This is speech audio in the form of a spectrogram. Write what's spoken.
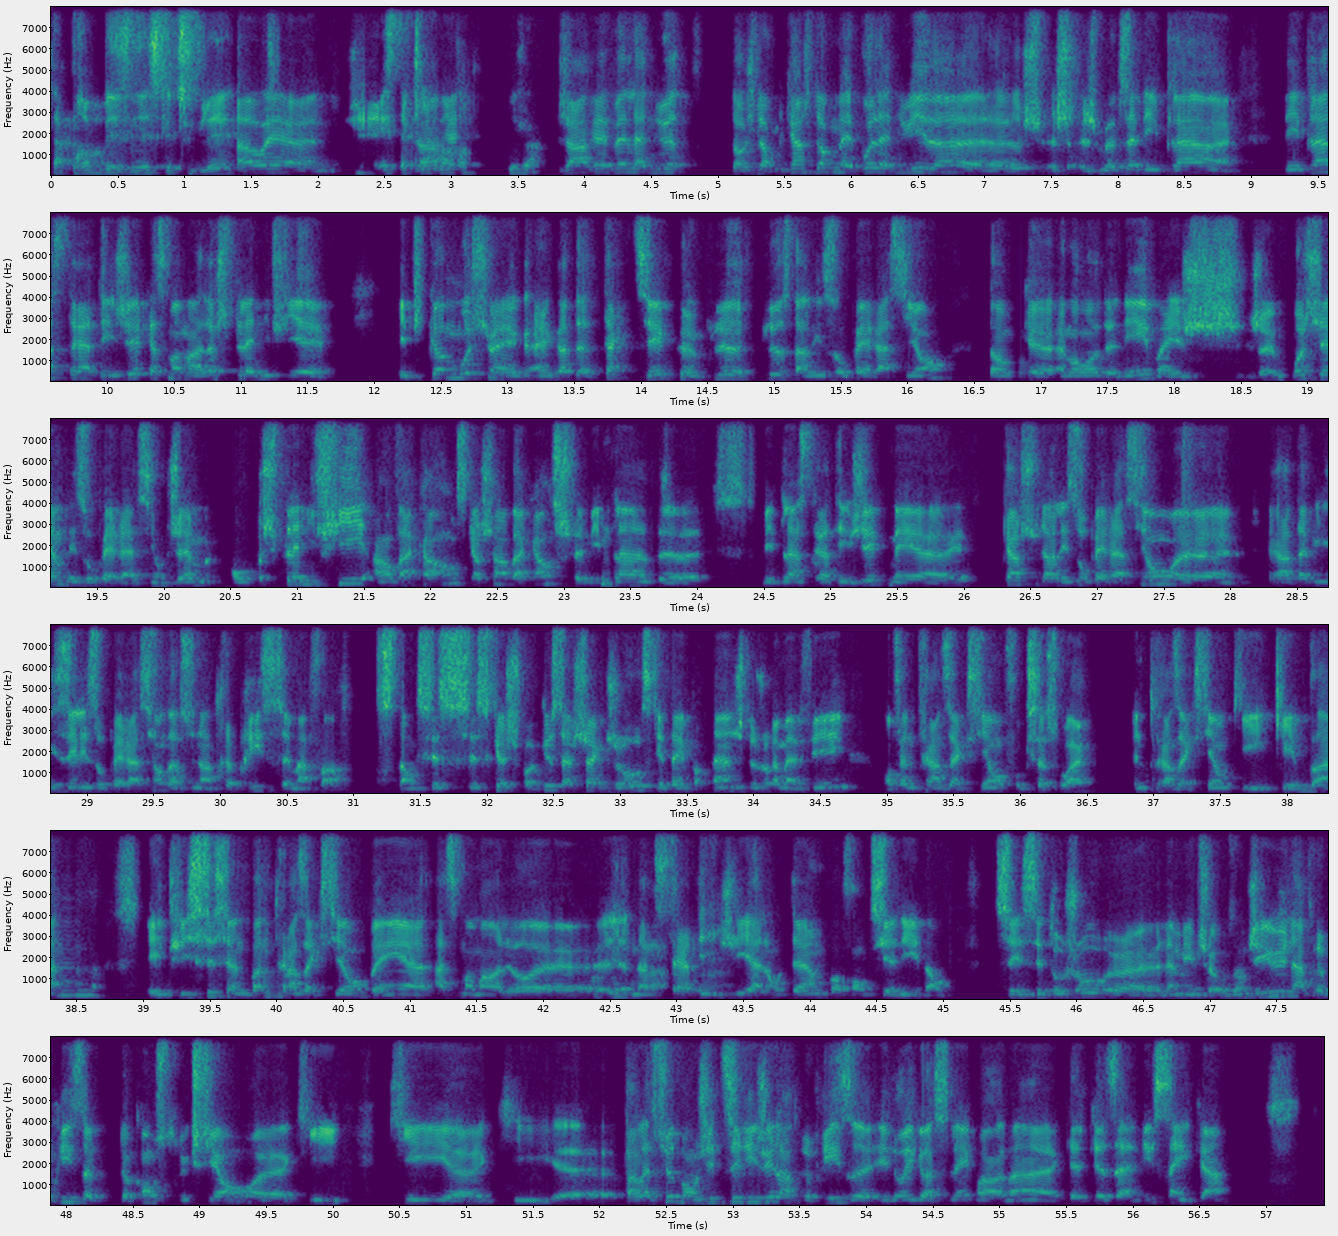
ta, propre business que tu voulais? Ah ouais. Euh, C'était clair dans ton déjà? J'en rêvais la nuit. Donc, je quand je dormais pas la nuit, là, euh, je, me faisais des plans, des plans stratégiques. À ce moment-là, je planifiais. Et puis, comme moi, je suis un, gars de tactique, un plus, plus dans les opérations. Donc, euh, à un moment donné, ben, je, moi, j'aime les opérations. J'aime, je planifie en vacances. Quand je suis en vacances, je fais mes plans de, mes plans stratégiques. Mais euh, quand je suis dans les opérations, rentabiliser les opérations dans une entreprise, c'est ma force. Donc, c'est ce que je focus à chaque jour. Ce qui est important, j'ai toujours à ma fille, on fait une transaction, il faut que ce soit une transaction qui, qui, est bonne. Et puis, si c'est une bonne transaction, ben à ce moment-là, euh, notre stratégie à long terme va fonctionner. Donc, c'est toujours euh, la même chose. Donc, j'ai eu une entreprise de, de construction euh, qui, qui, qui par la suite, bon, j'ai dirigé l'entreprise Eloy Gosselin pendant quelques années, cinq ans.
